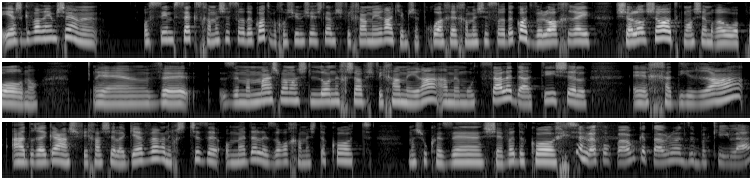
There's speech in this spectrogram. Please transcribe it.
יש גברים שהם עושים סקס 15 דקות וחושבים שיש להם שפיכה מהירה, כי הם שפכו אחרי 15 דקות ולא אחרי 3 שעות, כמו שהם ראו בפורנו. אה, וזה ממש ממש לא נחשב שפיכה מהירה. הממוצע לדעתי של אה, חדירה עד רגע השפיכה של הגבר, אני חושבת שזה עומד על אזור החמש דקות, משהו כזה, שבע דקות. אנחנו פעם כתבנו על זה בקהילה,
